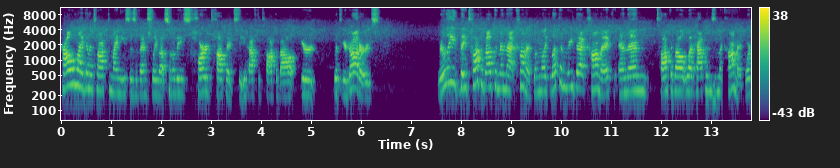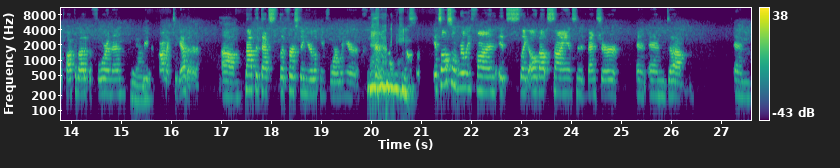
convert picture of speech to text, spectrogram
how am I going to talk to my nieces eventually about some of these hard topics that you have to talk about your with your daughters? Really, they talk about them in that comic. I'm like, let them read that comic and then talk about what happens in the comic, or talk about it before and then yeah. read the comic together. Um, not that that's the first thing you're looking for when you're. it's also really fun. It's like all about science and adventure and and um, and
